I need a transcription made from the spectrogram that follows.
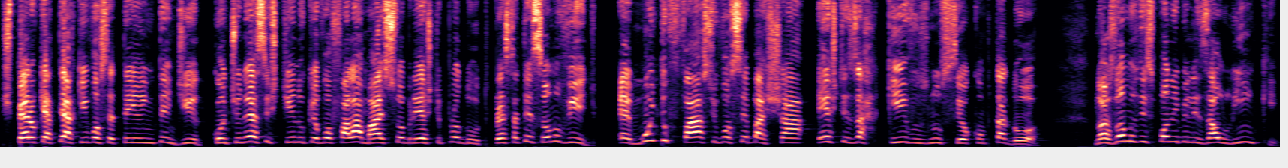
Espero que até aqui você tenha entendido. Continue assistindo que eu vou falar mais sobre este produto. Presta atenção no vídeo. É muito fácil você baixar estes arquivos no seu computador. Nós vamos disponibilizar o link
